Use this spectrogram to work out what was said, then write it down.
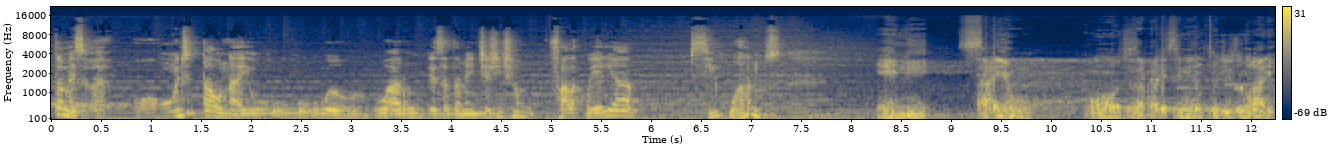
Tá, mas uh, onde tá o Nai, o, o, o, Arun exatamente? A gente não fala com ele há cinco anos. Ele saiu com o desaparecimento de Nori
